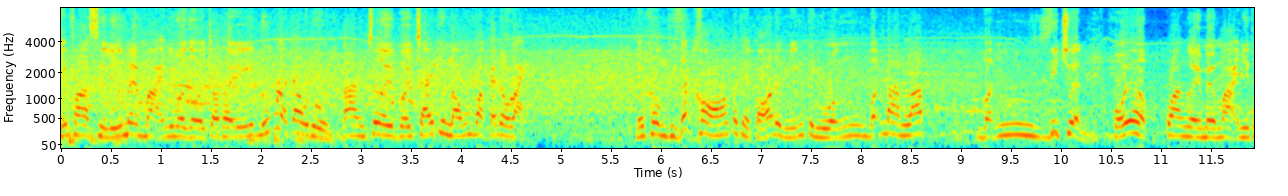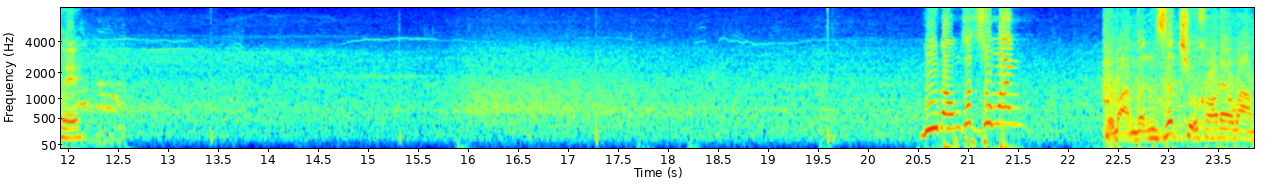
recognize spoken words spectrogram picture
Những pha xử lý mềm mại như vừa rồi cho thấy đúng là các cầu thủ đang chơi với trái tim nóng và cái đầu lạnh. Nếu không thì rất khó có thể có được những tình huống vẫn đan lát vẫn di chuyển phối hợp qua người mềm mại như thế. Đi bóng rất sung anh. đội bạn vẫn rất chịu khó đeo bám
